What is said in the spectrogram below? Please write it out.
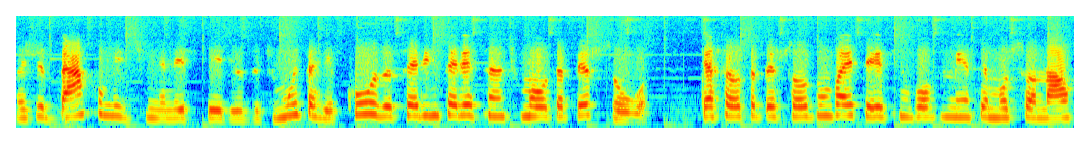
mas de dar comidinha nesse período de muita recusa, seria interessante uma outra pessoa. Que essa outra pessoa não vai ter esse envolvimento emocional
